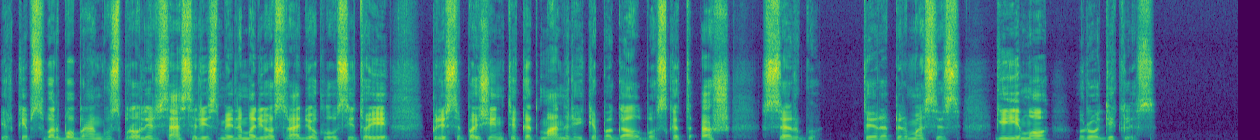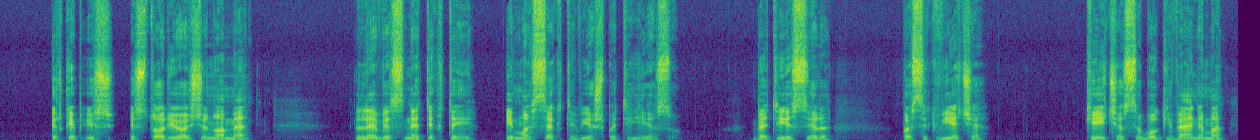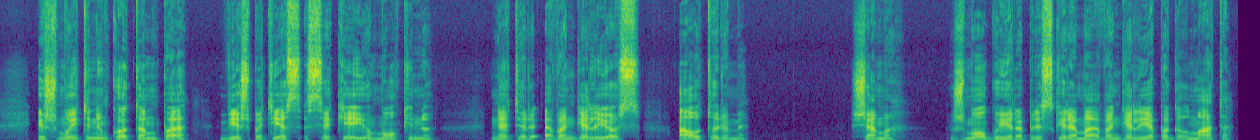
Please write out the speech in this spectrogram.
Ir kaip svarbu, brangus broliai ir seserys, mėly Marijos radio klausytojai, prisipažinti, kad man reikia pagalbos, kad aš sergu. Tai yra pirmasis gyjimo rodiklis. Ir kaip iš istorijos žinome, Levis ne tik tai ima sekti viešpati Jėzų, bet jis ir pasikviečia, keičia savo gyvenimą, iš muitininko tampa viešpaties sekėjų mokiniu net ir Evangelijos autoriumi. Šiam žmogui yra priskiriama Evangelija pagal matą.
